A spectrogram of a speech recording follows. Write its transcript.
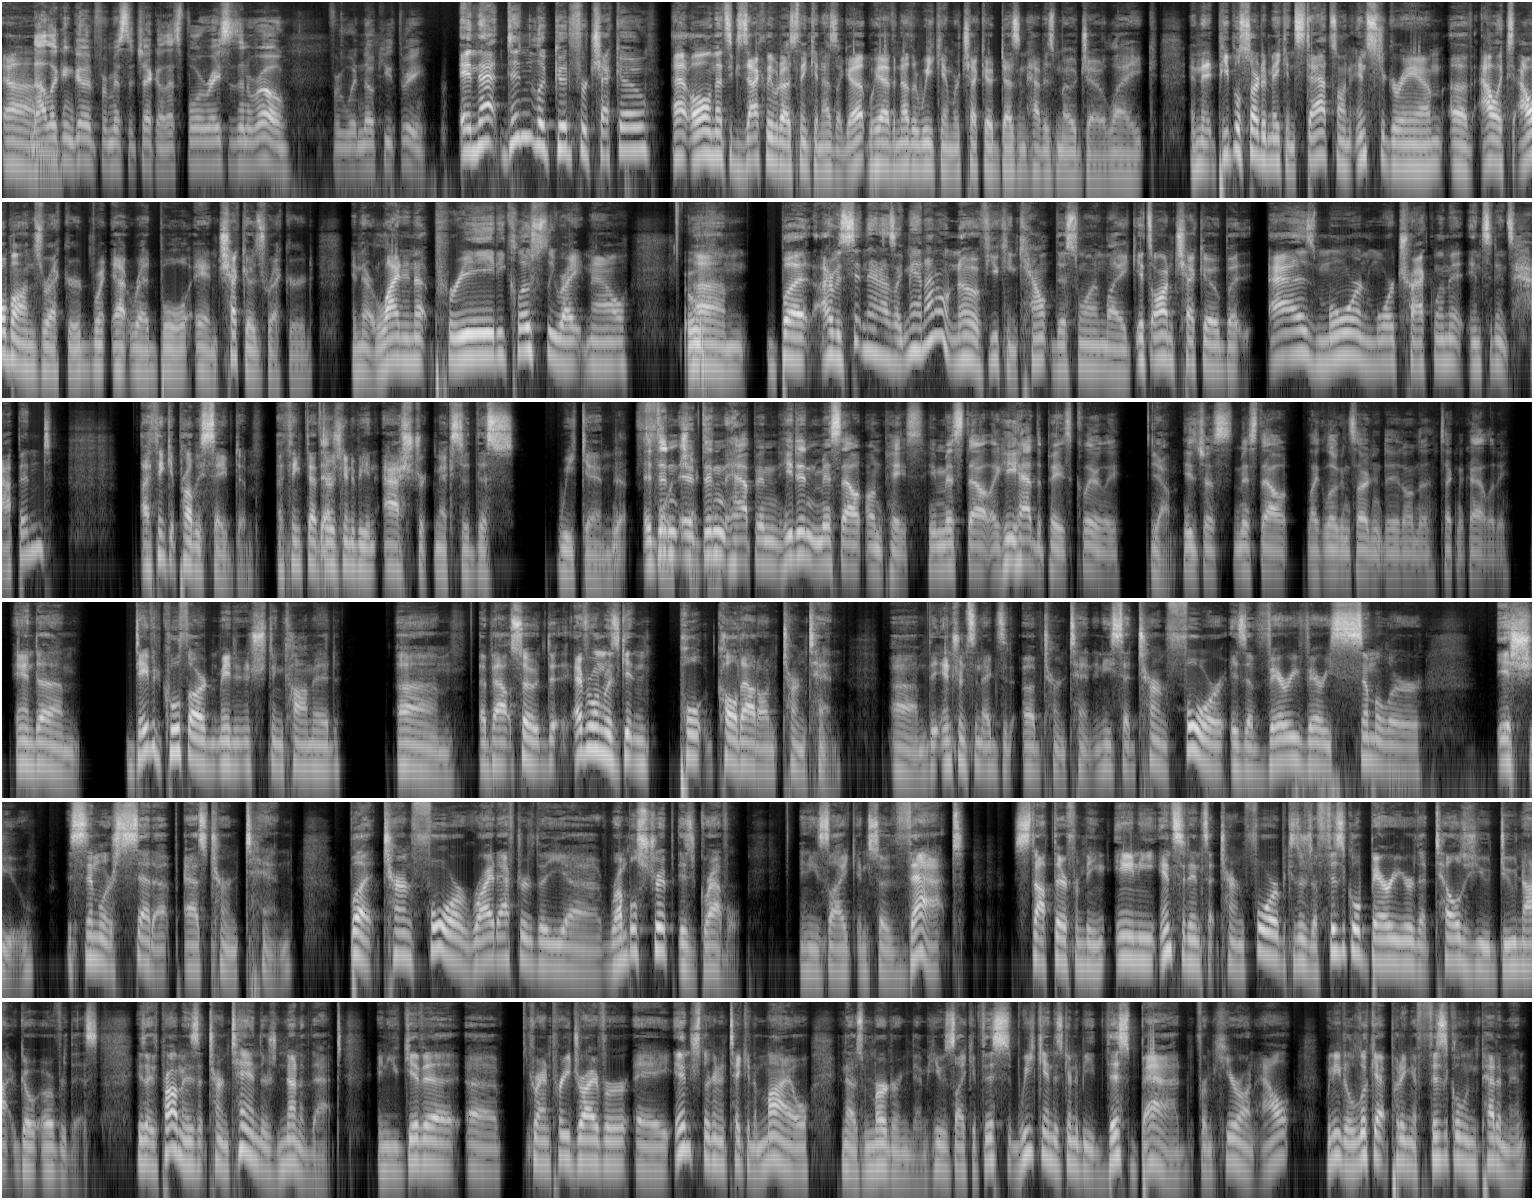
Um, not looking good for Mr. Checo. That's four races in a row for with no Q3. And that didn't look good for Checo at all. And that's exactly what I was thinking. I was like, up, we have another weekend where Checo doesn't have his mojo. Like, and then people started making stats on Instagram of Alex Albon's record at Red Bull and Checo's record. And they're lining up pretty closely right now. Um, but I was sitting there and I was like, man, I don't know if you can count this one. Like, it's on Checo, but as more and more track limit incidents happened, I think it probably saved him. I think that Yeah. there's going to be an asterisk next to this weekend. Yeah. It didn't Checo. it didn't happen. He didn't miss out on pace. He missed out like he had the pace clearly. Yeah. He's just missed out like Logan Sargeant did on the technicality. And um, David Coulthard made an interesting comment um, about so the, everyone was getting pulled called out on turn 10. Um, the entrance and exit of turn 10 and he said turn 4 is a very very similar issue similar setup as turn 10 but turn 4 right after the uh, rumble strip is gravel and he's like and so that stopped there from being any incidents at turn four because there's a physical barrier that tells you do not go over this. He's like, the problem is at turn 10, there's none of that. And you give a, a Grand Prix driver a inch, they're going to take it a mile, and that was murdering them. He was like, if this weekend is going to be this bad from here on out, we need to look at putting a physical impediment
